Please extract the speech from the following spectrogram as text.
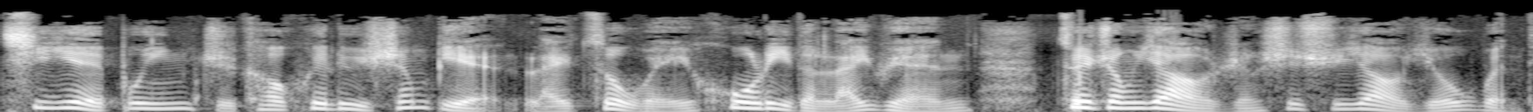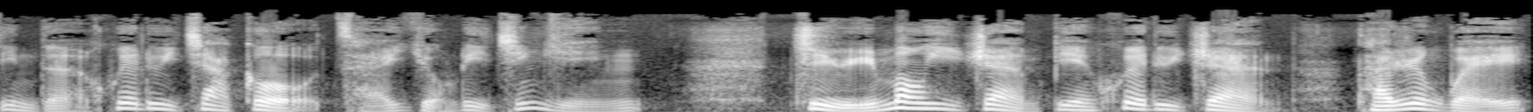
企业不应只靠汇率升贬来作为获利的来源，最重要仍是需要有稳定的汇率架构才有利经营。至于贸易战变汇率战，他认为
